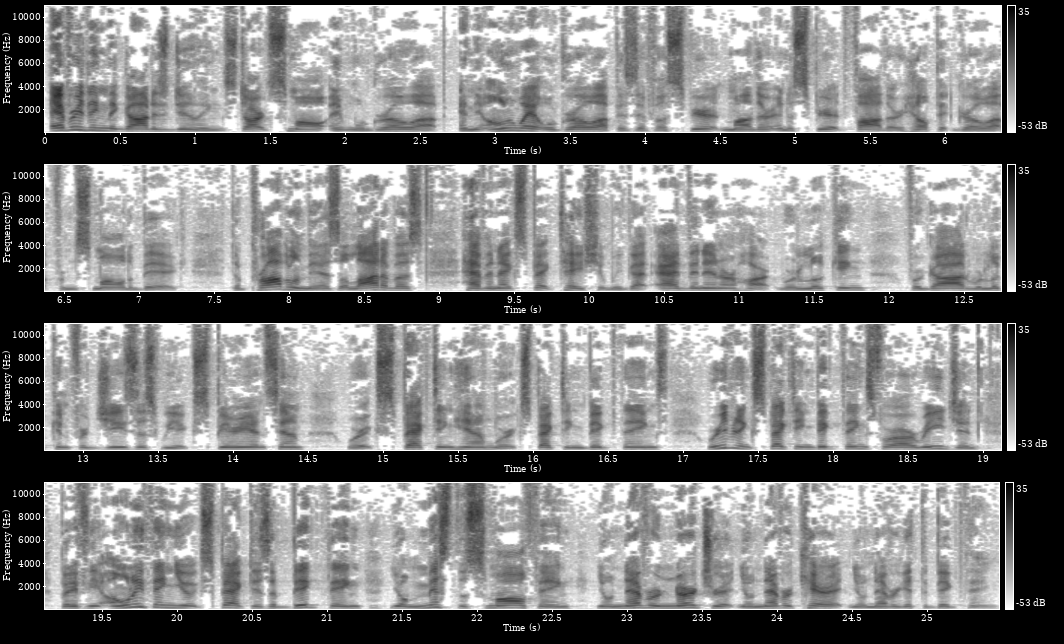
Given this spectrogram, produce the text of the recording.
Everything that God is doing starts small and will grow up. And the only way it will grow up is if a spirit mother and a spirit father help it grow up from small to big. The problem is, a lot of us have an expectation. We've got Advent in our heart. We're looking for God. We're looking for Jesus. We experience Him. We're expecting Him. We're expecting big things. We're even expecting big things for our region. But if the only thing you expect is a big thing, you'll miss the small thing. You'll never nurture it. You'll never care it. You'll never get the big thing.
